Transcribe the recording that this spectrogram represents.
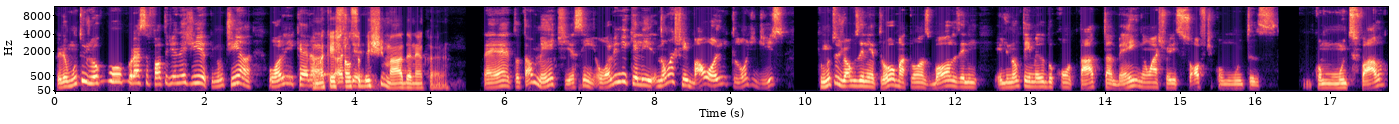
Perdeu muito jogo por, por essa falta de energia, que não tinha. O Olinick era. É uma questão que, subestimada, né, cara? É, totalmente. E assim, o Olinick, ele. Não achei mal o Olinick, longe disso. Que muitos jogos ele entrou, matou umas bolas, ele, ele não tem medo do contato também. Não acho ele soft, como muitos, como muitos falam.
